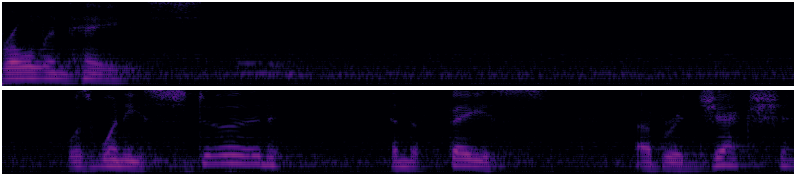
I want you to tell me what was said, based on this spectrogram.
Roland Hayes was when he stood in the face of rejection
